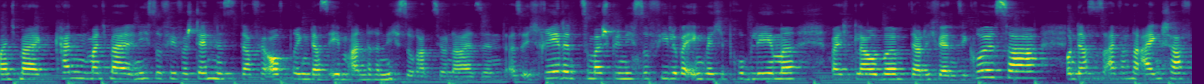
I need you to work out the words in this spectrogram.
manchmal, kann manchmal nicht so viel Verständnis dafür aufbringen, dass eben andere nicht so rational sind. Also ich rede zum Beispiel nicht so viel über irgendwelche Probleme, weil ich glaube, dadurch werden sie größer. Und das ist einfach eine Eigenschaft,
